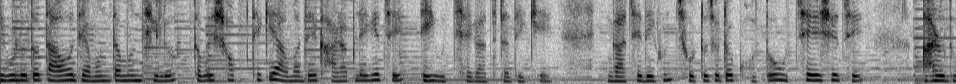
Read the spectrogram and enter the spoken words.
এগুলো তো তাও যেমন তেমন ছিল, তবে সব থেকে আমাদের খারাপ লেগেছে এই উচ্ছে গাছটা দেখে। গাছে দেখুন ছোট ছোট কত উচ্ছে এসেছে আরও দু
